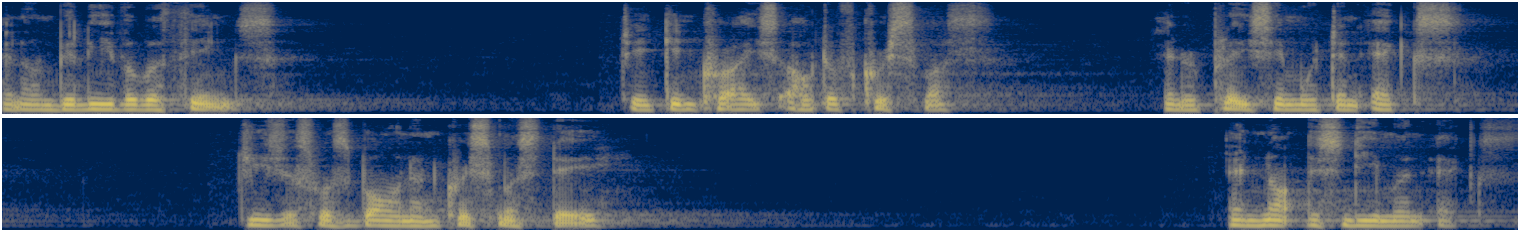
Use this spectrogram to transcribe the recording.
and unbelievable things. Taking Christ out of Christmas and replace him with an X. Jesus was born on Christmas Day and not this demon X.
